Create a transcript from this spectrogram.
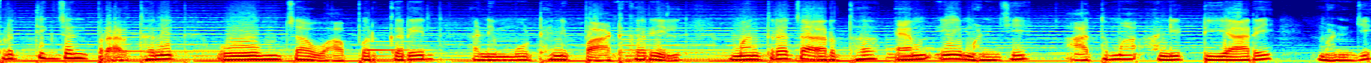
प्रत्येकजण प्रार्थनेत ओमचा वापर करेल आणि मोठ्याने पाठ करेल. मंत्राचा अर्थ एम ए म्हणजे आत्मा आणि टी आर ए म्हणजे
